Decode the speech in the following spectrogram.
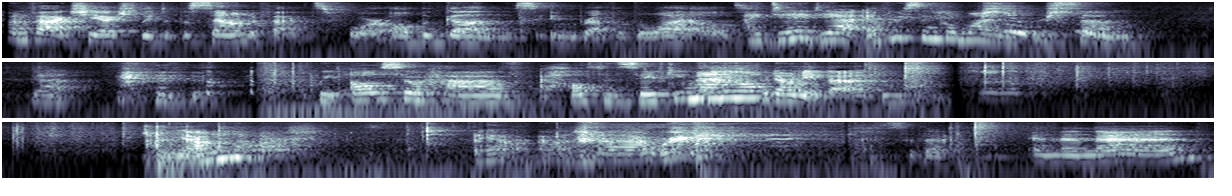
Fun fact, she actually did the sound effects for all the guns in Breath of the Wild. I did, yeah, every single one. was, um, yeah. we also have a health and safety manual. We don't need that. Yeah. Yeah, that's how that works. So that And then then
